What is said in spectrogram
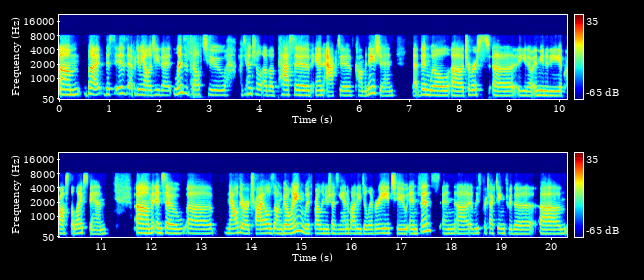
Um, but this is epidemiology that lends itself to potential of a passive and active combination that then will uh, traverse, uh, you know, immunity across the lifespan. Um, and so uh, now there are trials ongoing with broadly neutralizing antibody delivery to infants and uh, at least protecting through the um,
